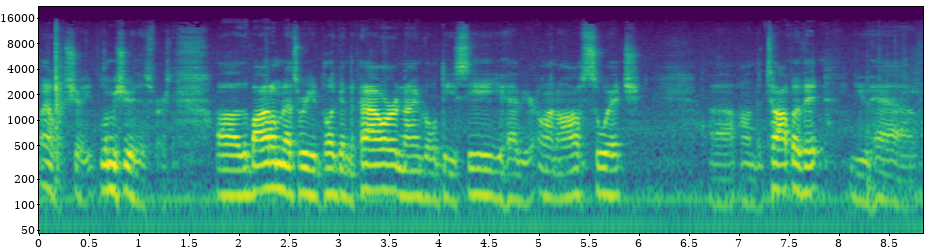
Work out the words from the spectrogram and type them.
Well, I'll show you. Let me show you this first. Uh, the bottom, that's where you plug in the power, 9 volt DC. You have your on-off switch. Uh, on the top of it, you have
